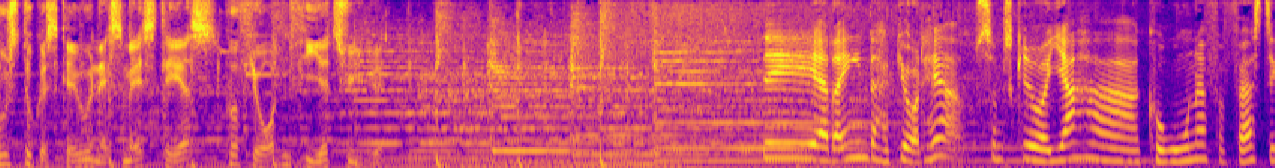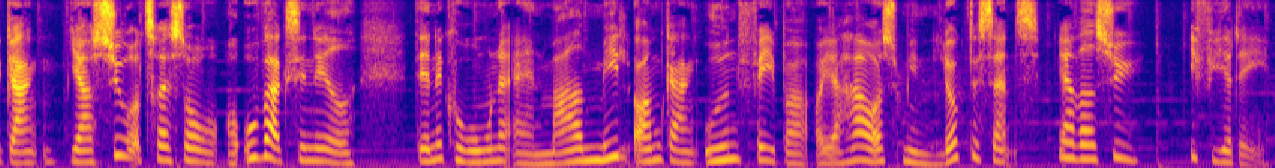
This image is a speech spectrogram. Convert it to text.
Husk, du kan skrive en sms til os på 1424. Det er der en, der har gjort her, som skriver, jeg har corona for første gang. Jeg er 67 år og uvaccineret. Denne corona er en meget mild omgang uden feber, og jeg har også min lugtesans. Jeg har været syg i fire dage.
